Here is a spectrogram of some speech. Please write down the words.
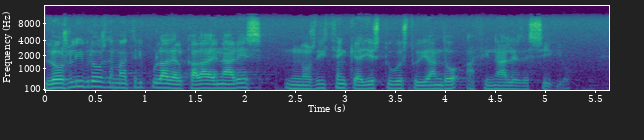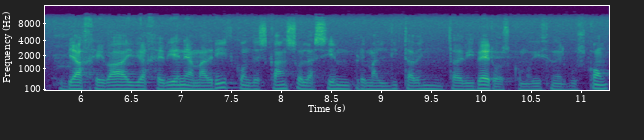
Los libros de matrícula de Alcalá de Henares nos dicen que allí estuvo estudiando a finales de siglo. Viaje va y viaje viene a Madrid con descanso en la siempre maldita venta de viveros, como dice en el Buscón,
